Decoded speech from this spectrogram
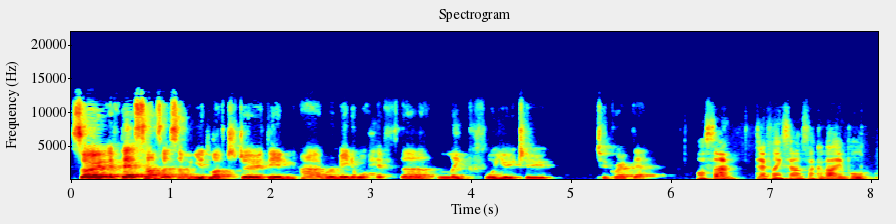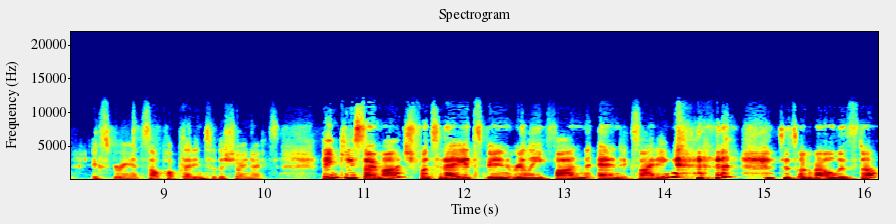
So if that sounds like something you'd love to do, then uh, Romina will have the link for you to to grab that. Awesome. Definitely sounds like a valuable experience. I'll pop that into the show notes. Thank you so much for today. It's been really fun and exciting to talk about all this stuff.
